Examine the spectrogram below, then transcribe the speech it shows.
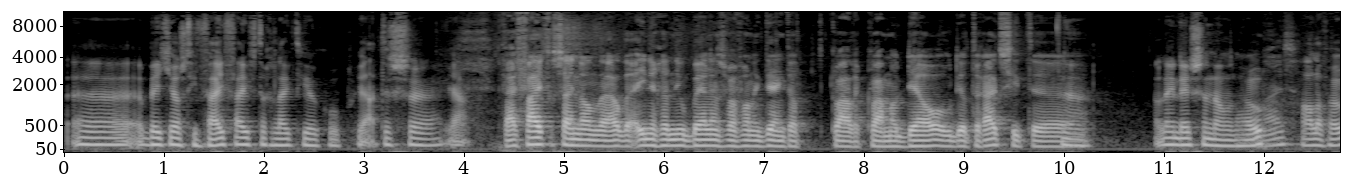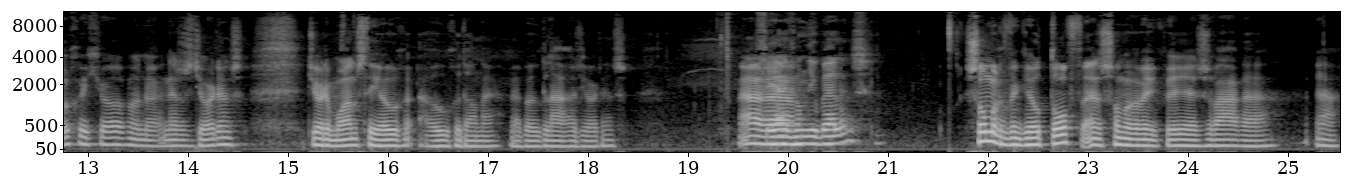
eh, een beetje als die 550 lijkt hij ook op. Ja, het is, ja. 550 zijn dan wel de enige New Balance waarvan ik denk dat qua, qua model, hoe dat eruit ziet. ja. Alleen deze zijn dan hoog. nice. half hoog, weet je wel. Net als Jordans. Jordan 1's die hoger, hoger dan er. We hebben ook lage Jordans. Maar, jij eh, van New Balance? Sommige vind ik heel tof en sommige vind ik weer zwaar. eh, ja,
